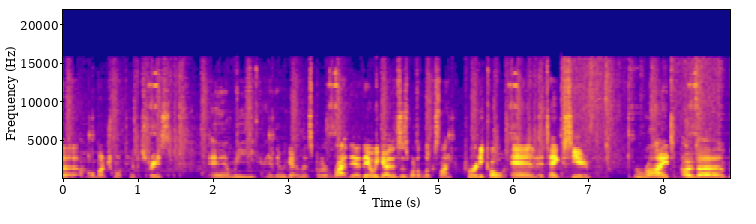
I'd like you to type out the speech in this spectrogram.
for a whole bunch more tapestries. And we, hey, there we go. Let's put it right there. There we go. This is what it looks like. Pretty cool. And it takes you right over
